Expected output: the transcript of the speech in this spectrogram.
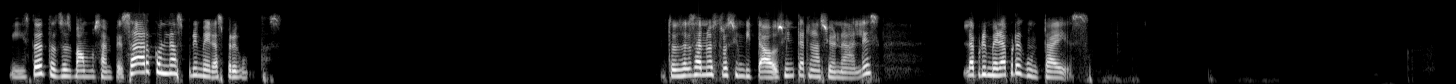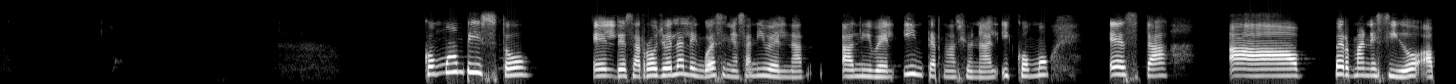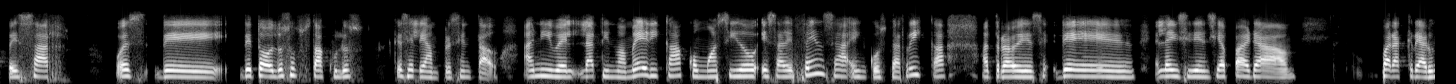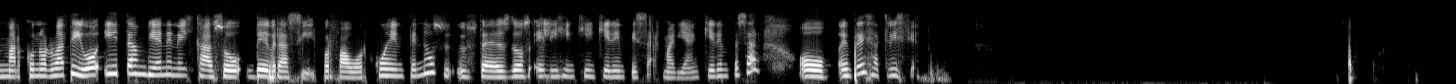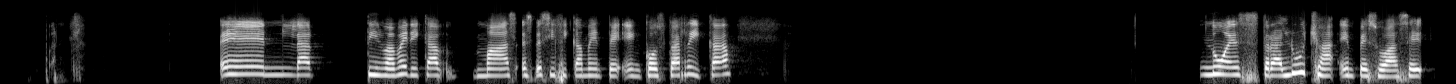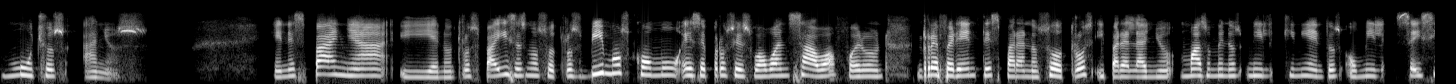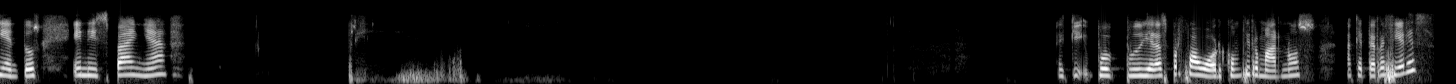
¿Listo? Entonces vamos a empezar con las primeras preguntas. Entonces, a nuestros invitados internacionales, la primera pregunta es, ¿cómo han visto el desarrollo de la lengua de señas a nivel, a nivel internacional y cómo esta ha permanecido a pesar pues, de, de todos los obstáculos que se le han presentado a nivel Latinoamérica, cómo ha sido esa defensa en Costa Rica a través de la incidencia para para crear un marco normativo y también en el caso de Brasil. Por favor, cuéntenos, ustedes dos eligen quién quiere empezar. Marian, ¿quiere empezar o empieza Cristian? En la Latinoamérica, más específicamente en Costa Rica, nuestra lucha empezó hace muchos años. En España y en otros países nosotros vimos cómo ese proceso avanzaba, fueron referentes para nosotros y para el año más o menos 1500 o 1600 en España ¿Pudieras, por favor, confirmarnos a qué te refieres?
